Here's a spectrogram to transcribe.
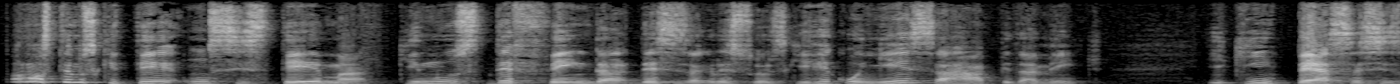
Então nós temos que ter um sistema que nos defenda desses agressores, que reconheça rapidamente e que impeça esses,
